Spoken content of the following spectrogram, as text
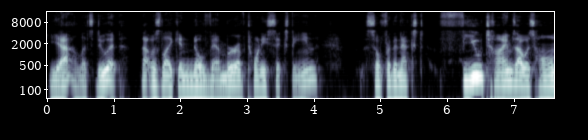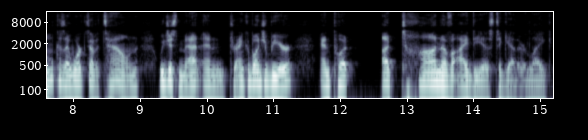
yeah, let's do it. That was like in November of 2016. So for the next few times I was home because I worked out of town, we just met and drank a bunch of beer and put a ton of ideas together, like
